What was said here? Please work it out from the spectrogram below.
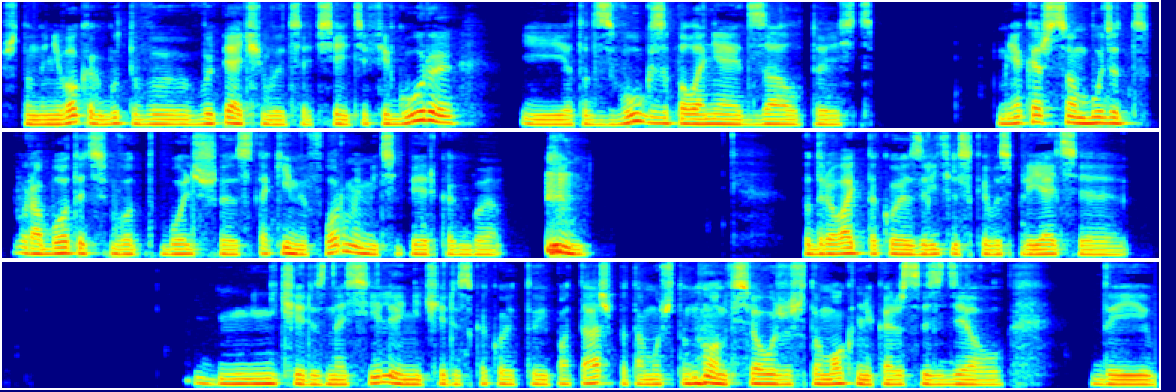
что на него как будто вы, выпячиваются все эти фигуры, и этот звук заполоняет зал. То есть мне кажется, он будет работать вот больше с такими формами теперь, как бы подрывать такое зрительское восприятие не через насилие, не через какой-то эпатаж, потому что, ну, он все уже, что мог, мне кажется, сделал. Да и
